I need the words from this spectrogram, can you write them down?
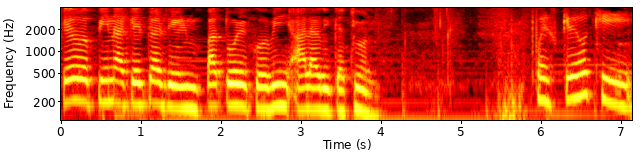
¿Qué opina acerca del impacto del COVID a la educación? Pues creo que,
